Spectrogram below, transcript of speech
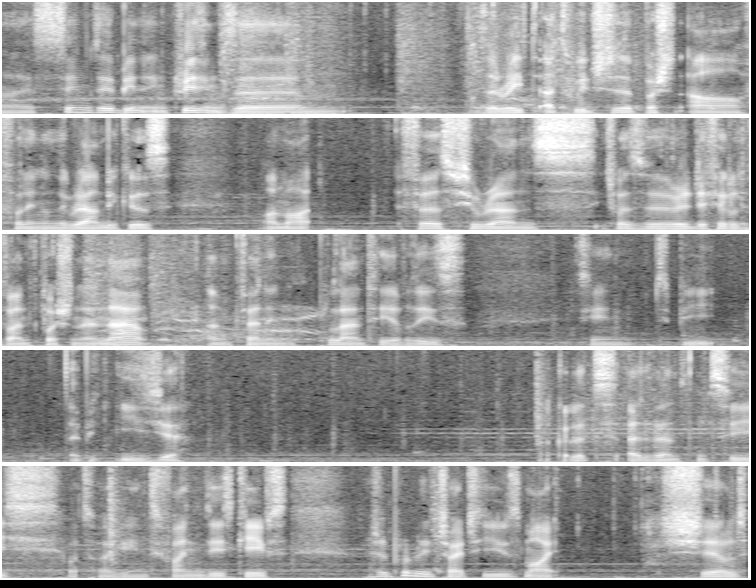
I think they've been increasing the um, the rate at which the potions are falling on the ground because on my first few runs it was very, very difficult to find potion and now I'm finding plenty of these. It's going to be a bit easier. Okay, let's advance and see what we're going to find in these caves. I should probably try to use my shield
